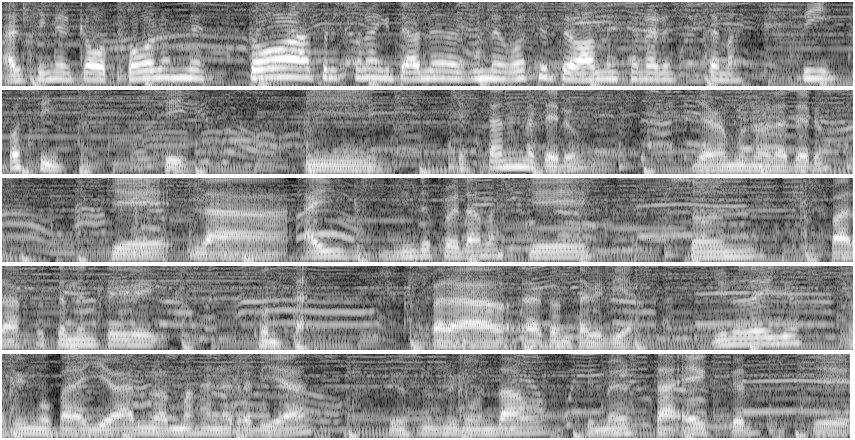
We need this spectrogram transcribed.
Al fin y al cabo, todos los toda persona que te hable de algún negocio te va a mencionar esos temas sí o sí. Sí. Y está en Latero, llamémoslo Latero, que la, hay distintos programas que son para justamente contar, para la contabilidad. Y uno de ellos, así como para llevarlo más a la realidad, que nosotros recomendamos, primero está Excel, que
